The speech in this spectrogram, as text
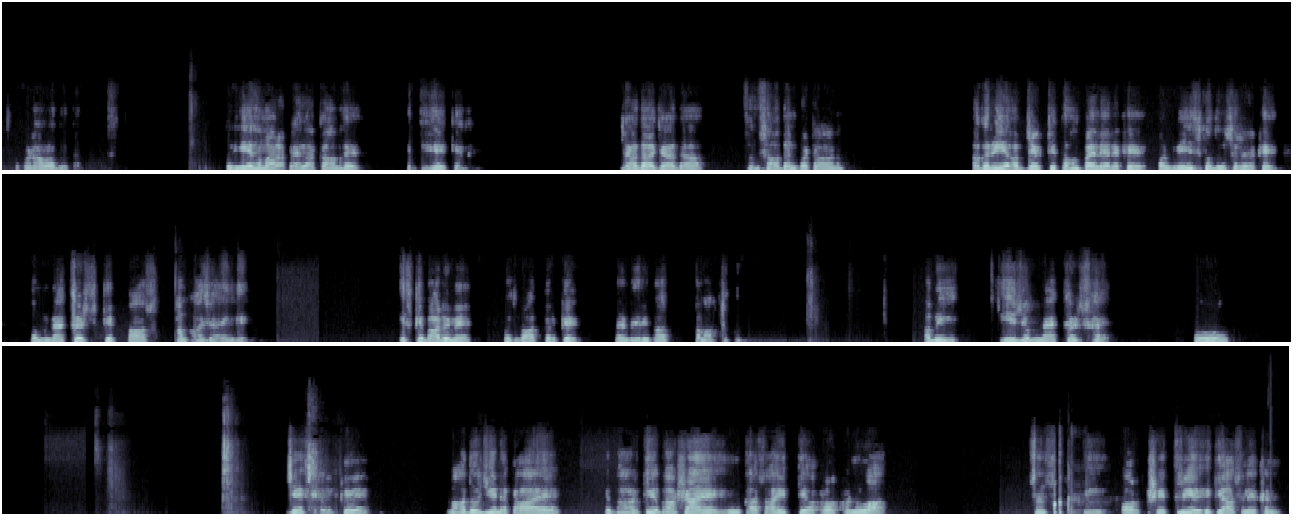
उसको बढ़ावा देता है। तो ये हमारा पहला काम है ध्येय क्या है? ज़्यादा ज़्यादा संसाधन बटाना। अगर ये ऑब्जेक्टिव को हम पहले रखे और मीन्स को दूसरे रखे तो मेथड्स के पास हम आ जाएँगे। इसके बारे में कुछ बात करके मैं मेरी बात समाप्त करूँ। अभी ये जो मेथड्स है, वो जैसे के माधव जी ने कहा है कि भारतीय भाषाएँ, उनका साहित्य और अनुवाद संस्कृति और क्षेत्रीय इतिहास लेखन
